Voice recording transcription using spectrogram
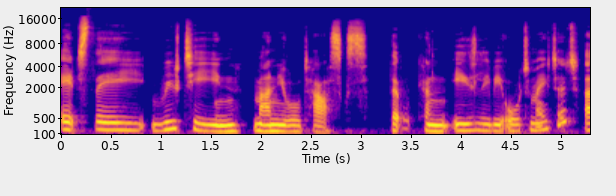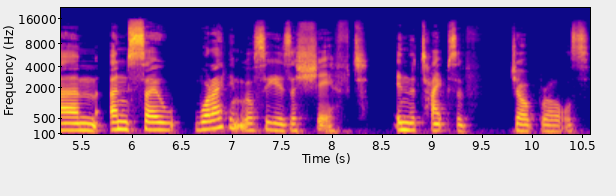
It's the routine manual tasks that can easily be automated. Um, and so, what I think we'll see is a shift in the types of job roles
